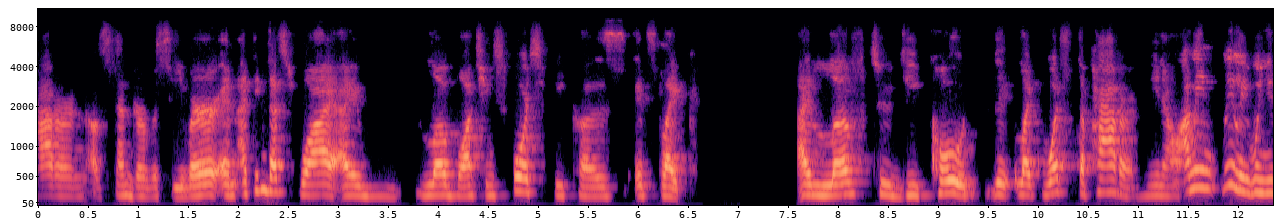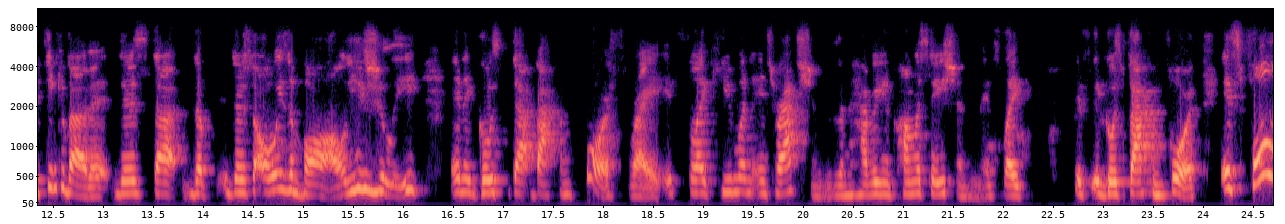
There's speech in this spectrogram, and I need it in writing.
pattern of sender receiver and I think that's why I love watching sports because it's like I love to decode the like what's the pattern, you know. I mean, really, when you think about it, there's that the there's always a ball usually, and it goes that back and forth, right? It's like human interactions and having a conversation. It's like it, it goes back and forth. It's full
